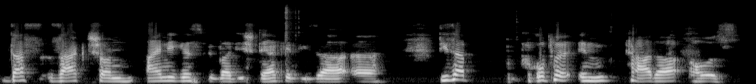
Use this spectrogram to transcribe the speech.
das sagt schon einiges über die Stärke dieser äh, dieser Gruppe im Kader aus.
